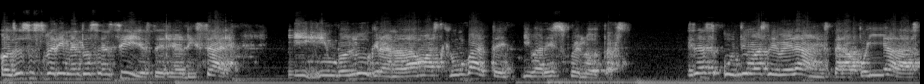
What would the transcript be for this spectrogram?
Otros experimentos sencillos de realizar y involucran nada más que un bate y varias pelotas. Esas últimas deberán estar apoyadas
